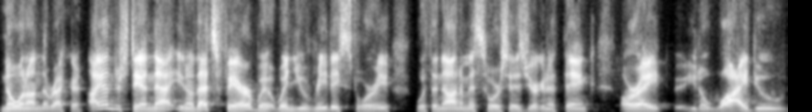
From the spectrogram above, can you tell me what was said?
no one on the record. I understand that, you know, that's fair. But when you read a story with anonymous sources, you're going to think, all right, you know, why do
